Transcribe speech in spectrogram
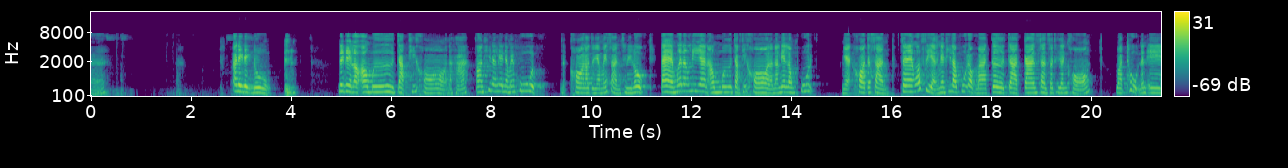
นะอะเด็กๆดู เด็กๆเราเอามือจับที่คอนะคะ ตอนที่นักเรียนยังไม่พูดคอเราจะยังไม่สั่นใช่ไหมลูก แต่เมื่อนักเรียนเอามือจับที่คอแล้วนักเรียนลองพูดเนี่ยคอจะสั่น แสดงว่าเสียงเนี่ยที่เราพูดออกมาเกิดจากการสั่นสะเทือนของวัตถุนั่นเอง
